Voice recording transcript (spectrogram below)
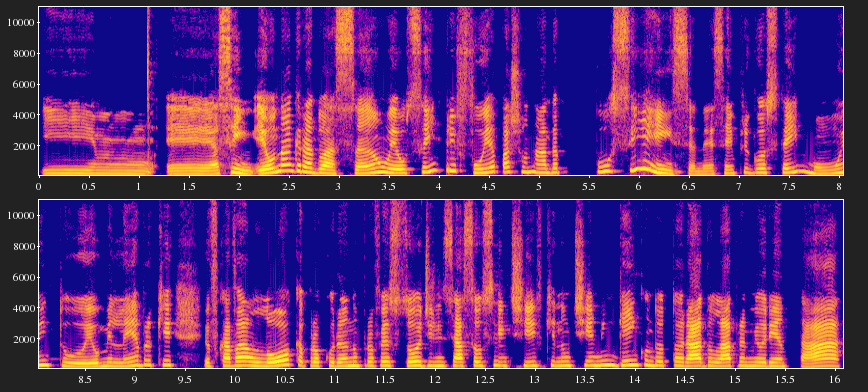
E, é, assim, eu na graduação, eu sempre fui apaixonada por ciência, né? Sempre gostei muito. Eu me lembro que eu ficava louca procurando um professor de iniciação científica e não tinha ninguém com doutorado lá para me orientar.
